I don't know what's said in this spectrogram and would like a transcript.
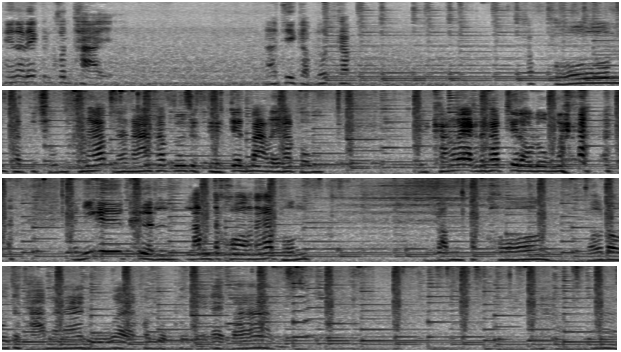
ให้นาเล็กเป็นคนถ่ายหน้าที่ขับรถครับ ครับผมท่านผู้ชมครับนะนะครับรู้สึกตื่นเต้นมากเลยครับผมเป็นครั้งแรกนะครับที่เราลงมา อันนี้คือเขื่อนลำตะคองนะครับ ผมลำตะคองแล้วเราจะถามนะนะดูว่าเขาลงตรงไหนได้บ้างอ่า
